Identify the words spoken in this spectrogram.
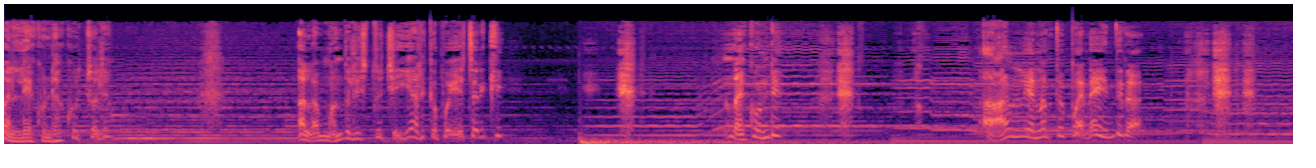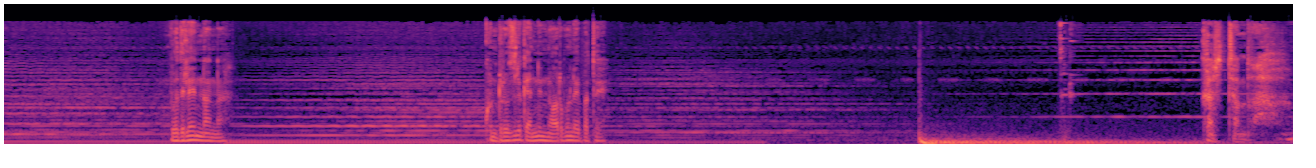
పని లేకుండా కూర్చోలేం. అలా మందులిస్తూ చెయ్యాడకపోయేసరికి నాకుండే ఆడలేనంత పని అయిందిరా. వదిలేను నాన్న. కొన్ని రోజులకి అన్ని నార్మల్ అయిపోతాయి. కష్టం రా.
